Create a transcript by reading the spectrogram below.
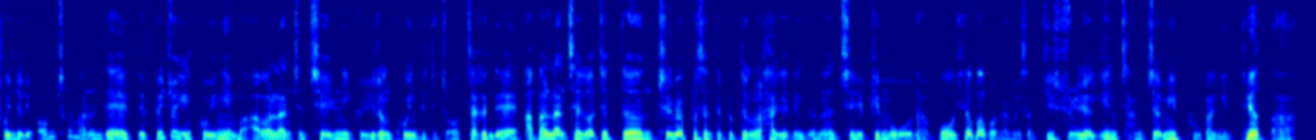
코인들이 엄청 많은데 대표적인 코인이 뭐 아발란체, 체인링크 이런 코인들이죠. 자 근데 아발란체가 어쨌든 700% 급등을 하게 된 거는 JP모건하고 협업을 하면서 기술력인 장점이 부각이 되었다.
